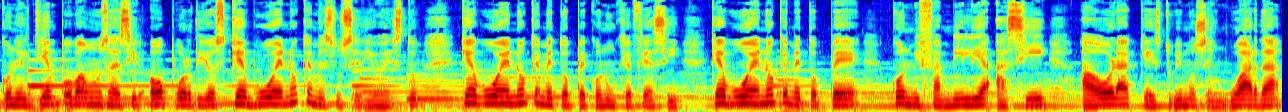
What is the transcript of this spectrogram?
con el tiempo vamos a decir, oh por Dios, qué bueno que me sucedió esto, qué bueno que me topé con un jefe así, qué bueno que me topé con mi familia así, ahora que estuvimos en guarda,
